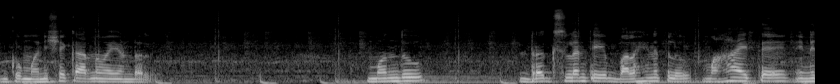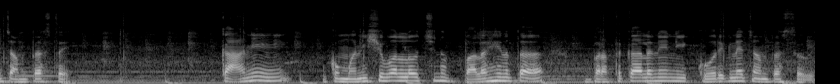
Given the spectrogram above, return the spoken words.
ఇంకో మనిషే కారణం అయి ఉండాలి. మందు డ్రగ్స్ లాంటి బలహీనతలు మహా అయితే నిన్ను చంపేస్తాయి. కానీ ఒక మనిషి వల్ల వచ్చిన బలహీనత బ్రతకాలని నీ కోరికనే చంపేస్తుంది.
